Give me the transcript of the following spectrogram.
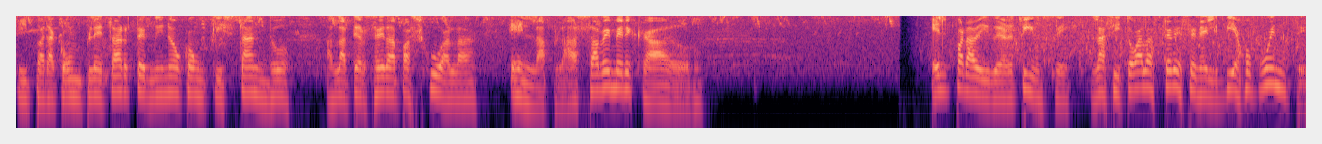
Y para completar terminó conquistando a la tercera Pascuala en la plaza de mercado. Él para divertirse la citó a las tres en el viejo puente.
